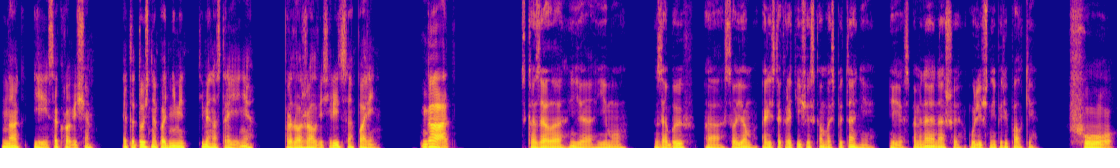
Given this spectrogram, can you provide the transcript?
«Наг и сокровища». Это точно поднимет тебе настроение», – продолжал веселиться парень. «Гад!» – сказала я ему, забыв о своем аристократическом воспитании и вспоминая наши уличные перепалки. «Фу,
